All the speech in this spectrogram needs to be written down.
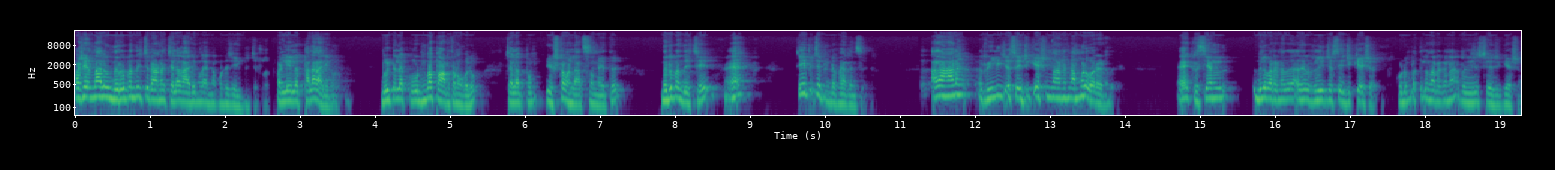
പക്ഷേ എന്നാലും നിർബന്ധിച്ചിട്ടാണ് ചില കാര്യങ്ങൾ എന്നെ കൊണ്ട് ചെയ്യിപ്പിച്ചിട്ടുള്ളത്. പള്ളിയിലെ പല കാര്യങ്ങളും. വീട്ടിലെ കുടുംബ പ്രാർത്ഥന പോലും ചിലപ്പം ഇഷ്ടമല്ലാത്ത സമയത്ത് നിർബന്ധിച്ച് ചെയ്യിപ്പിച്ചിട്ടുണ്ട് പാരൻസ് അതാണ് റിലീജിയസ് എഡ്യൂക്കേഷൻ എന്നാണ് നമ്മൾ പറയുന്നത് ക്രിസ്ത്യൻ ഇതിൽ പറയുന്നത് അത് റിലീജിയസ് എഡ്യൂക്കേഷൻ കുടുംബത്തിൽ നടക്കുന്ന റിലീജിയസ് എഡ്യൂക്കേഷൻ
